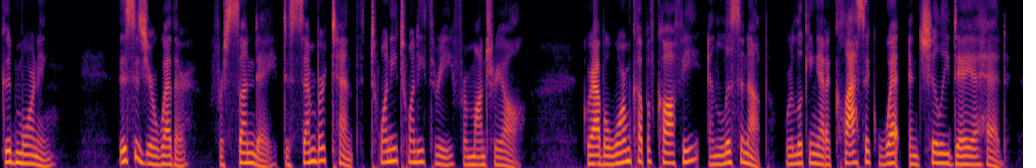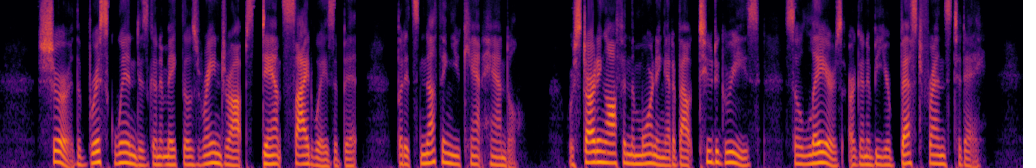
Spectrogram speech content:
Good morning. This is your weather for Sunday, December 10th, 2023, from Montreal. Grab a warm cup of coffee and listen up. We're looking at a classic wet and chilly day ahead. Sure, the brisk wind is going to make those raindrops dance sideways a bit, but it's nothing you can't handle. We're starting off in the morning at about 2 degrees, so layers are going to be your best friends today.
